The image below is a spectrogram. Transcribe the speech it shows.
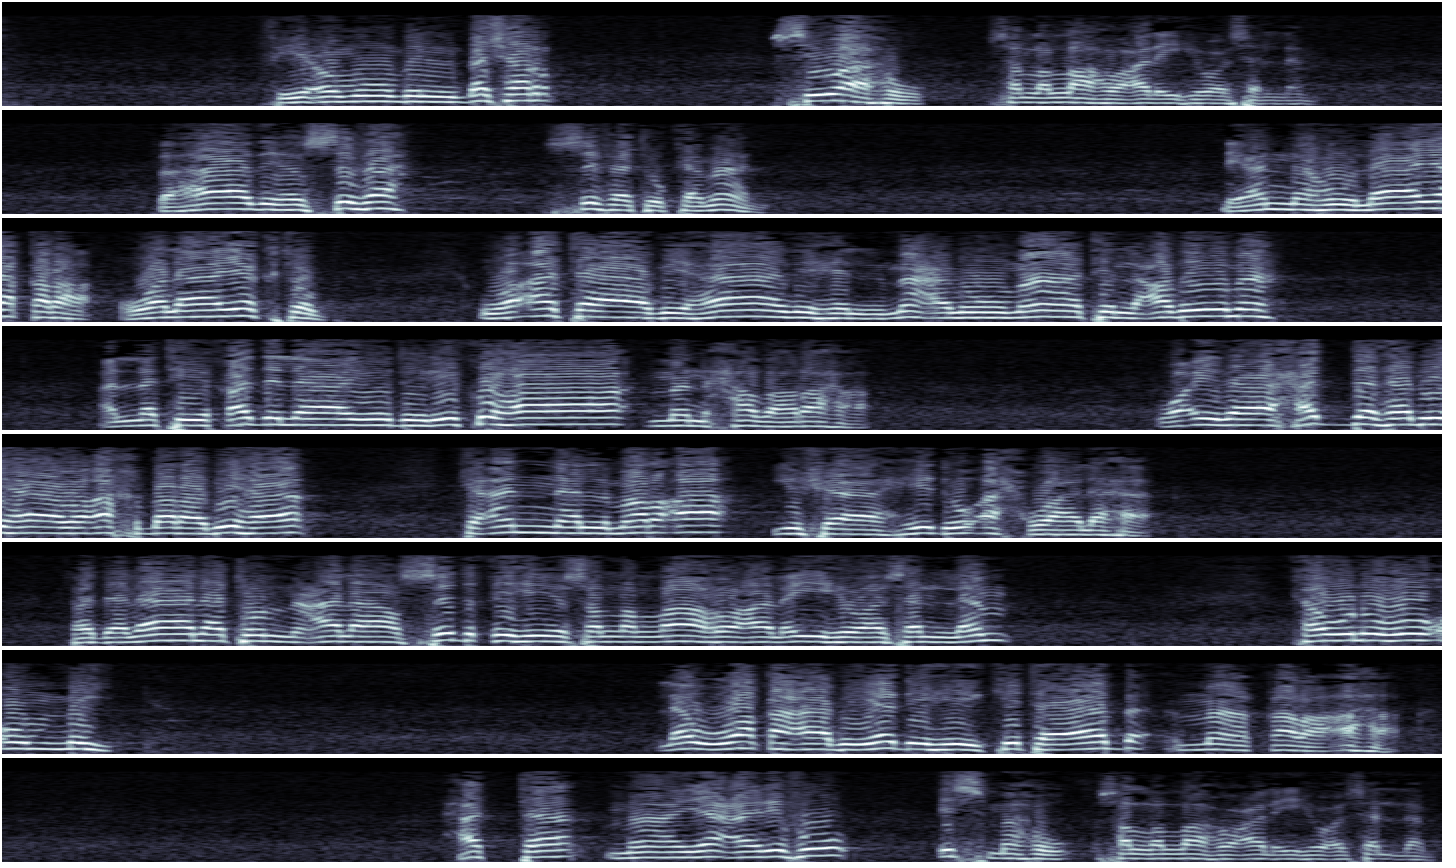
في عموم البشر سواه صلى الله عليه وسلم. فهذه الصفة صفة كمال لأنه لا يقرأ ولا يكتب وأتى بهذه المعلومات العظيمة التي قد لا يدركها من حضرها. وإذا حدث بها وأخبر بها كأن المرء يشاهد أحوالها. فدلالة على صدقه صلى الله عليه وسلم كونه أمي. لو وقع بيده كتاب ما قرأها. حتى ما يعرف اسمه صلى الله عليه وسلم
